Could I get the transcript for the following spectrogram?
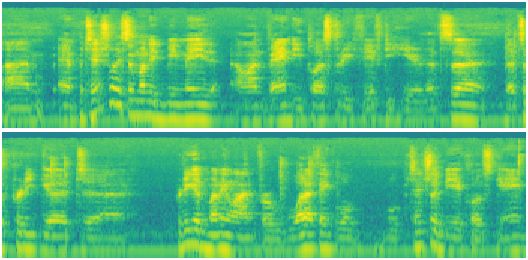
Um, and potentially some money to be made on Vandy plus 350 here. That's uh, that's a pretty good uh, pretty good money line for what I think will will potentially be a close game.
